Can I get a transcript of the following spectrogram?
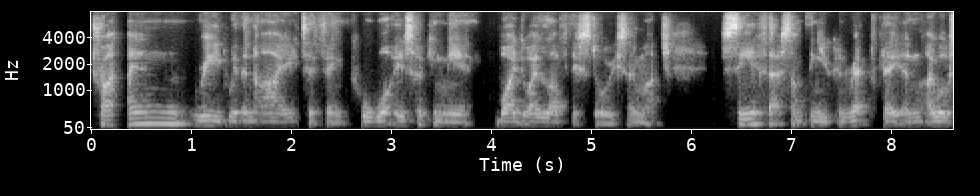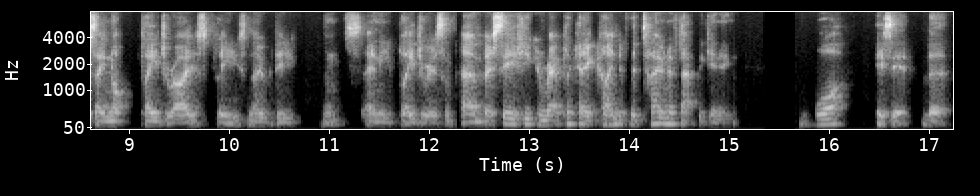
Try and read with an eye to think, well, what is hooking me in? Why do I love this story so much? See if that's something you can replicate. And I will say, not plagiarize, please. Nobody wants any plagiarism. Um, but see if you can replicate kind of the tone of that beginning. What is it that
